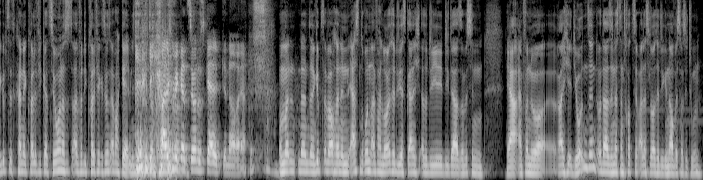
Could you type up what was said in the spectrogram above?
gibt es jetzt keine Qualifikation, das ist einfach, die Qualifikation ist einfach Geld. Die, die Qualifikation ist Geld, genau, ja. Und man, dann, dann gibt es aber auch dann in den ersten Runden einfach Leute, die das gar nicht, also die, die da so ein bisschen, ja, einfach nur reiche Idioten sind oder sind das dann trotzdem alles Leute, die genau wissen, was sie tun?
